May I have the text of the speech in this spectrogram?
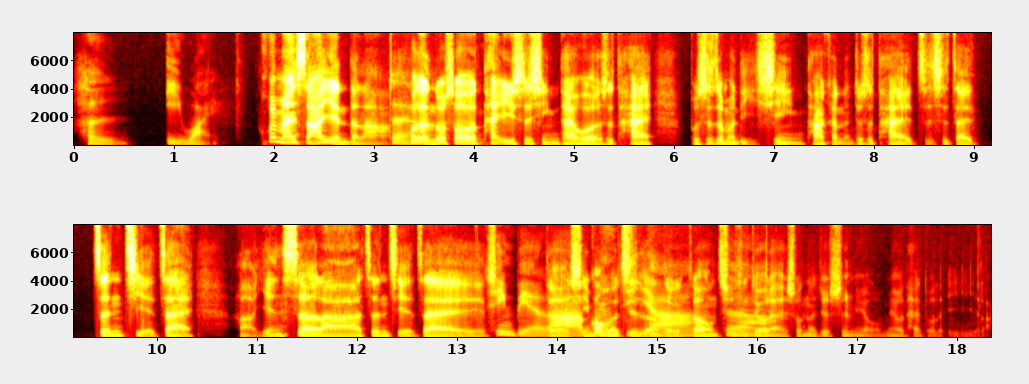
很意外，会蛮傻眼的啦。对、啊，或者很多时候太意识形态，或者是太不是这么理性，他可能就是太只是在贞洁在啊颜色啦，贞洁在性别啦，对性别攻击啊，这种其实对我来说，那就是没有没有太多的意义啦。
